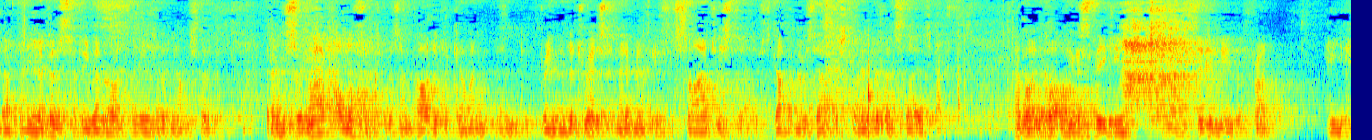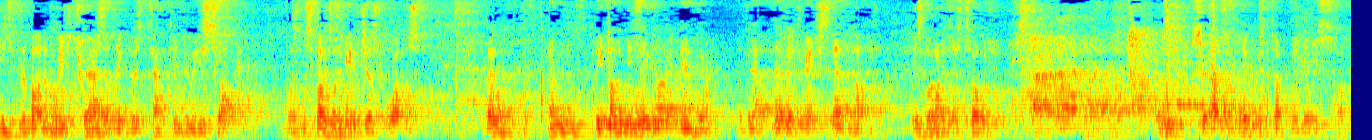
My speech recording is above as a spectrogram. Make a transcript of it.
at the university when I was there as a youngster, and Sir Mark Oliphant was invited to come and, and bring an address. And he was a scientist, uh, he was governor of South Australia at that stage. And while he was speaking, I was sitting near the front, he, his, the bottom of his trouser leg was tucked into his sock. It wasn't supposed to be, it just was. And the only thing I remember about that address that night is what I just told you. his trouser leg was tucked into his sock.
